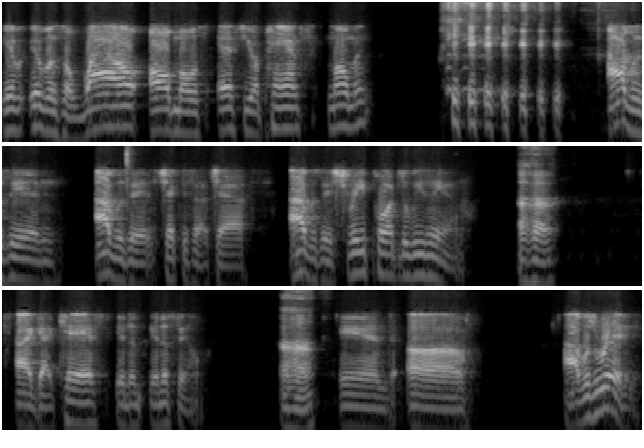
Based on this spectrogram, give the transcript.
it it was a wow, almost s your pants moment. I was in I was in check this out, child. I was in Shreveport, Louisiana. uh huh. I got cast in a in a film, Uh huh. and uh, I was ready.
